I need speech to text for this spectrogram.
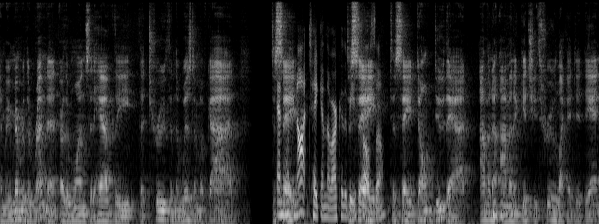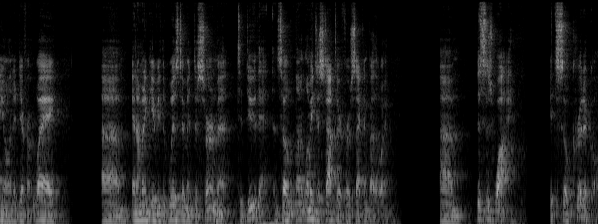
and remember, the remnant are the ones that have the the truth and the wisdom of God to and say have not taken the mark of the beast say also. to say don't do that. I'm gonna I'm Mhm. gonna get you through like I did Daniel in a different way. Um, and I'm going to give you the wisdom and discernment to do that. And so let, let me just stop there for a second, by the way. Um, this is why it's so critical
